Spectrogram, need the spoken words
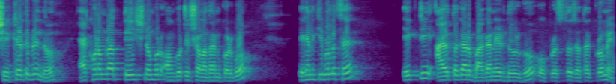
শিক্ষার্থীবৃন্দ, এখন আমরা তেইশ নম্বর অঙ্কটির সমাধান করব। এখানে কি বলেছে? একটি আয়তাকার বাগানের দৈর্ঘ্য ও প্রস্থ যথাক্রমে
